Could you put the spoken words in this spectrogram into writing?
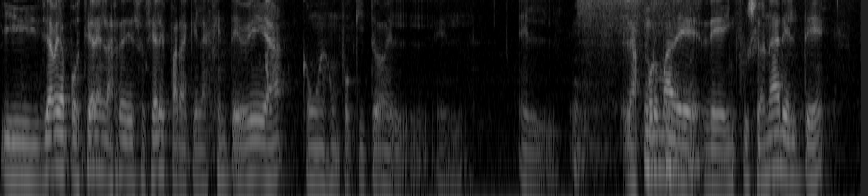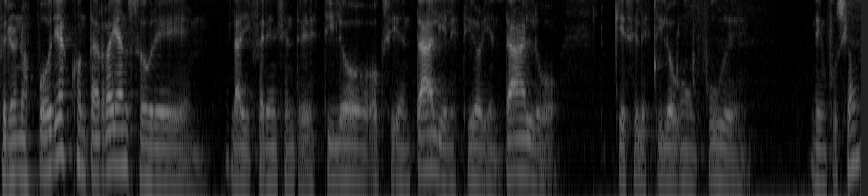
Y ya voy a postear en las redes sociales para que la gente vea cómo es un poquito el, la forma de, infusionar el té. Pero nos podrías contar, Ryan, sobre la diferencia entre el estilo occidental y el estilo oriental, o qué es el estilo Kung Fu de, infusión.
